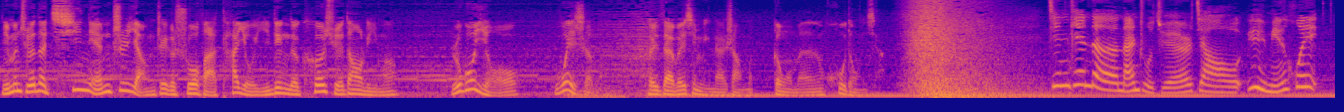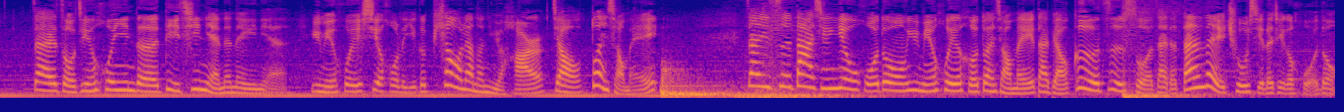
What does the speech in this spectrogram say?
你们觉得七年之痒这个说法它有一定的科学道理吗？如果有，为什么？可以在微信平台上跟我们互动一下。今天的男主角叫玉民辉，在走进婚姻的第七年的那一年，玉明辉邂逅了一个漂亮的女孩，叫段小梅。在一次大型业务活动，玉明辉和段小梅代表各自所在的单位出席了这个活动。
